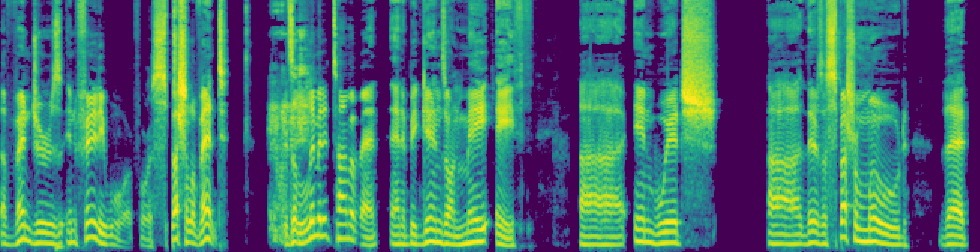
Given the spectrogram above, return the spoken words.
Avengers Infinity War for a special event. It's a limited time event and it begins on May 8th, uh, in which uh, there's a special mode that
